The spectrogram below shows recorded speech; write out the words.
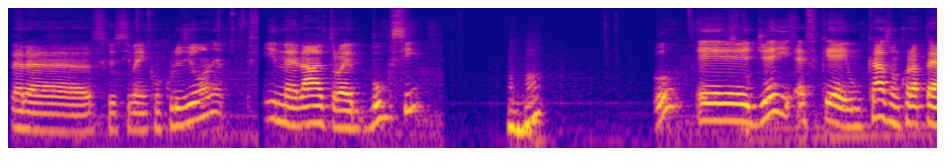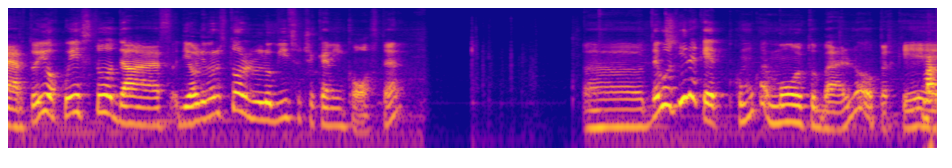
Per, eh, se si va in conclusione. Film, l'altro è Bugsy. Mhm. Oh, e JFK, un caso ancora aperto. Io questo da, di Oliver Stone l'ho visto, c'è Kevin Costner. Eh, devo dire che comunque è molto bello perché... Ma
